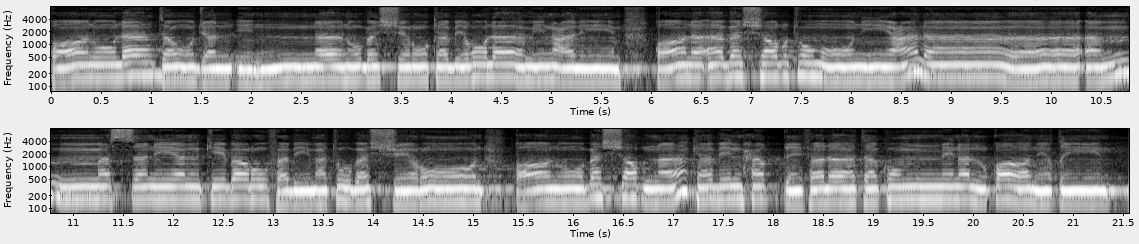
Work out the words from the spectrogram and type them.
قالوا لا توجل إنا نبشرك بغلام عليم قال أبشرتموني على مسني الكبر فبم تبشرون قالوا بشرناك بالحق فلا تكن من القانطين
